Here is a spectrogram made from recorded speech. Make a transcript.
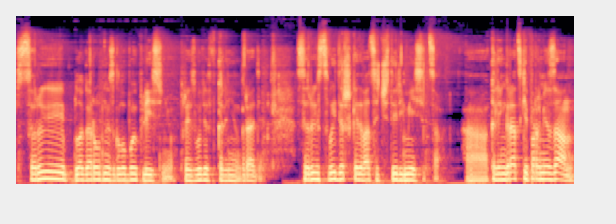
сыры благородные с голубой плесенью производят в Калининграде. Сыры с выдержкой 24 месяца. А, калининградский пармезан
